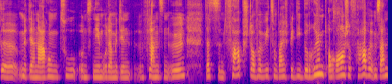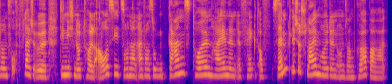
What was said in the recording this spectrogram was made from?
ja. äh, mit der Nahrung zu uns nehmen oder mit den Pflanzenölen. Das sind Farbstoffe wie zum Beispiel die berühmt orange Farbe im Sand- und Fruchtfleischöl, die nicht nur toll aussieht, sondern einfach so einen ganz tollen heilenden Effekt auf sämtliche Schleimhäute in unserem Körper hat.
